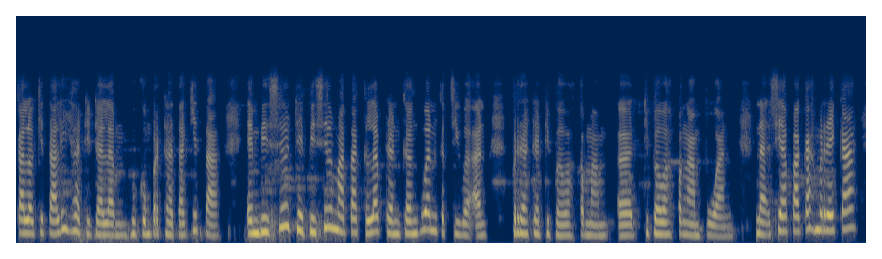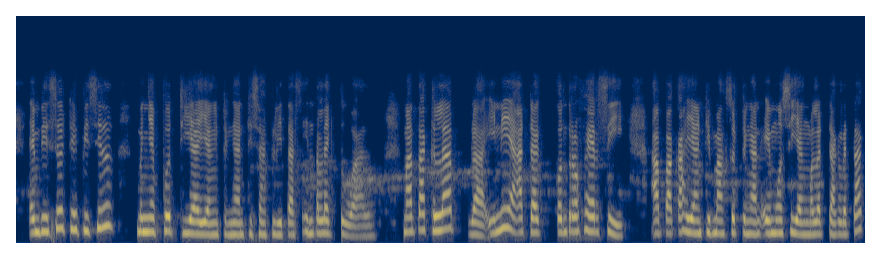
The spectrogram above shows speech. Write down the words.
kalau kita lihat di dalam hukum perdata kita, embisil, debisil, mata gelap dan gangguan kejiwaan berada di bawah kemam, uh, di bawah pengampuan. Nah, siapakah mereka? Embisil, debisil menyebut dia yang dengan disabilitas intelektual. Mata gelap, lah ini ada kontroversi. Apakah yang dimaksud dengan emosi yang meledak-ledak?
